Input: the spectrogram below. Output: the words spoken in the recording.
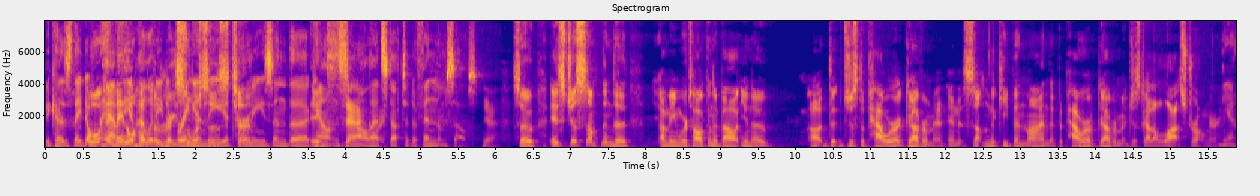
Because they don't Well, have they the don't have the ability to bring in the to- attorneys and the accountants and all that stuff to defend themselves. Yeah. So it's just something to I mean, we're talking about, you know, uh, the, just the power of government, and it's something to keep in mind that the power of government just got a lot stronger. Yeah.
